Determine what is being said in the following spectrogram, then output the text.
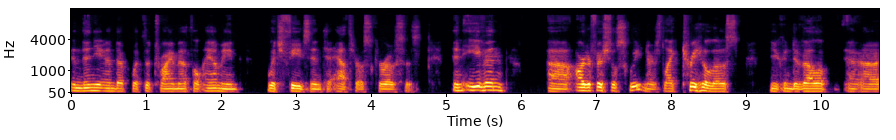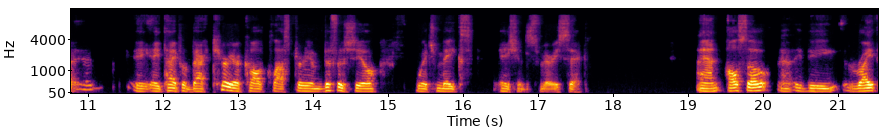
and then you end up with the trimethylamine, which feeds into atherosclerosis. And even uh, artificial sweeteners like trehalose, you can develop uh, a, a, type of bacteria called Clostridium difficile, which makes patients very sick. And also, uh, the right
